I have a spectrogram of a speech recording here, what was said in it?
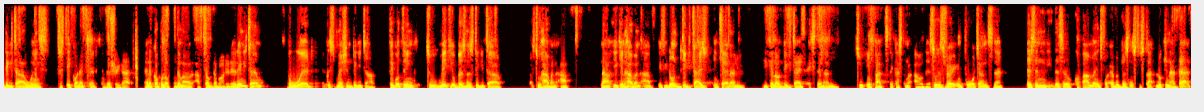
digital wins stay connected in this regard. And a couple of them I- I've talked about it. At any time the word is mentioned digital, people think to make your business digital is to have an app. Now you can have an app if you don't digitize internally, you cannot digitize externally to impact the customer out there. So it's very important that there's a need, there's a requirement for every business to start looking at that,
